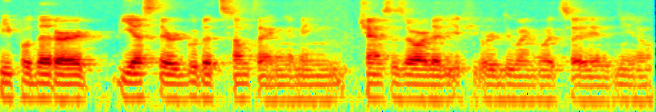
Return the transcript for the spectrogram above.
people that are yes they're good at something. I mean chances are that if you were doing let's say you know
